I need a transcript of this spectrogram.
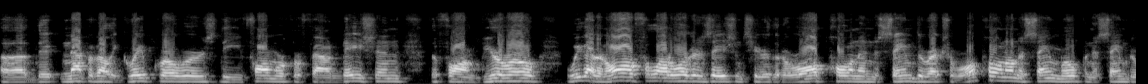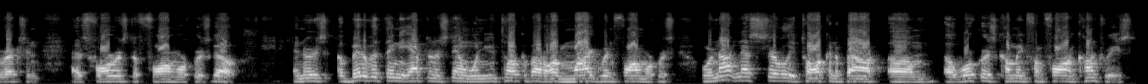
uh, the Napa Valley Grape Growers, the Farm Worker Foundation, the Farm Bureau. We got an awful lot of organizations here that are all pulling in the same direction. We're all pulling on the same rope in the same direction as far as the farm workers go. And there's a bit of a thing that you have to understand when you talk about our migrant farm workers, we're not necessarily talking about um, uh, workers coming from foreign countries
